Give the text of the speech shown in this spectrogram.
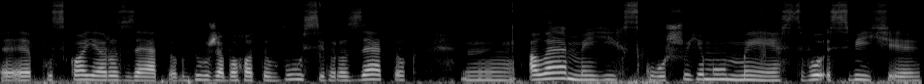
е, пускає розеток, дуже багато вусів, розеток. Але ми їх скошуємо, ми свій е,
